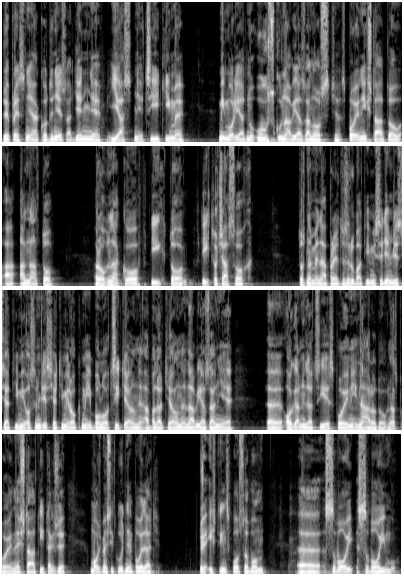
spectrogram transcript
že presne ako dnes a denne jasne cítime mimoriadnu úzku naviazanosť Spojených štátov a, a NATO, rovnako v týchto, v týchto časoch, to znamená pred zhruba tými 70 80 rokmi, bolo citeľné a badateľné naviazanie e, Organizácie Spojených národov na Spojené štáty, takže môžeme si kľudne povedať, že istým spôsobom svoj svojmu.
